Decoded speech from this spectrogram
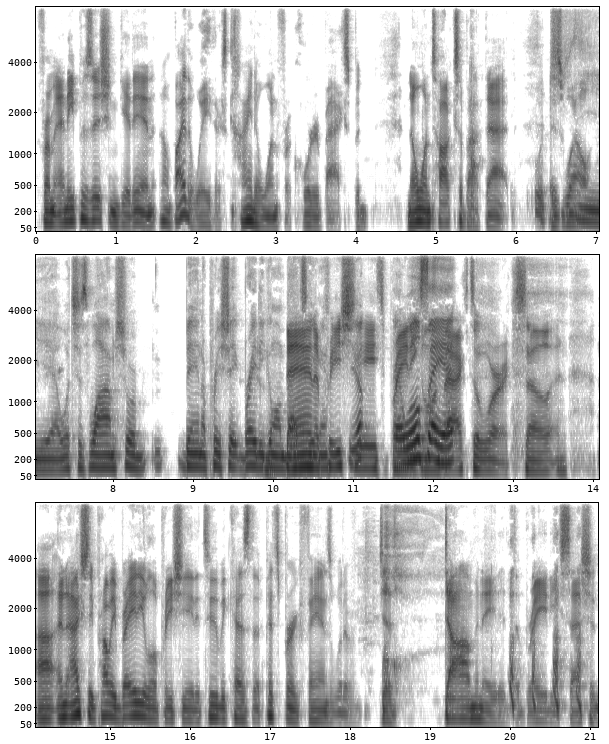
from any position get in. Oh, by the way, there's kind of one for quarterbacks, but no one talks about that which, as well. Yeah, which is why I'm sure Ben appreciate Brady going ben back. Ben appreciates yep. Brady we'll going back to work. So, uh, and actually, probably Brady will appreciate it too because the Pittsburgh fans would have just. dominated the Brady session.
